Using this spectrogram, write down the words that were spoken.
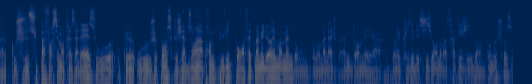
euh, où je ne suis pas forcément très à l'aise ou, où je pense que j'ai besoin d'apprendre plus vite pour en fait m'améliorer moi-même dans, mon management, dans mes, euh, dans mes prises de décision, dans ma stratégie, dans d'autres choses.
